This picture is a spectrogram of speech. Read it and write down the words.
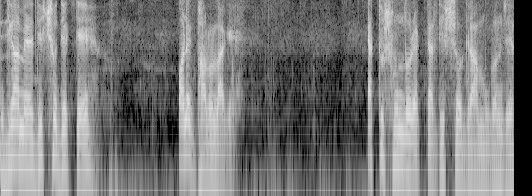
গ্রামের দৃশ্য দেখতে অনেক ভালো লাগে। এত সুন্দর একটা দৃশ্য গ্রামগঞ্জের।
